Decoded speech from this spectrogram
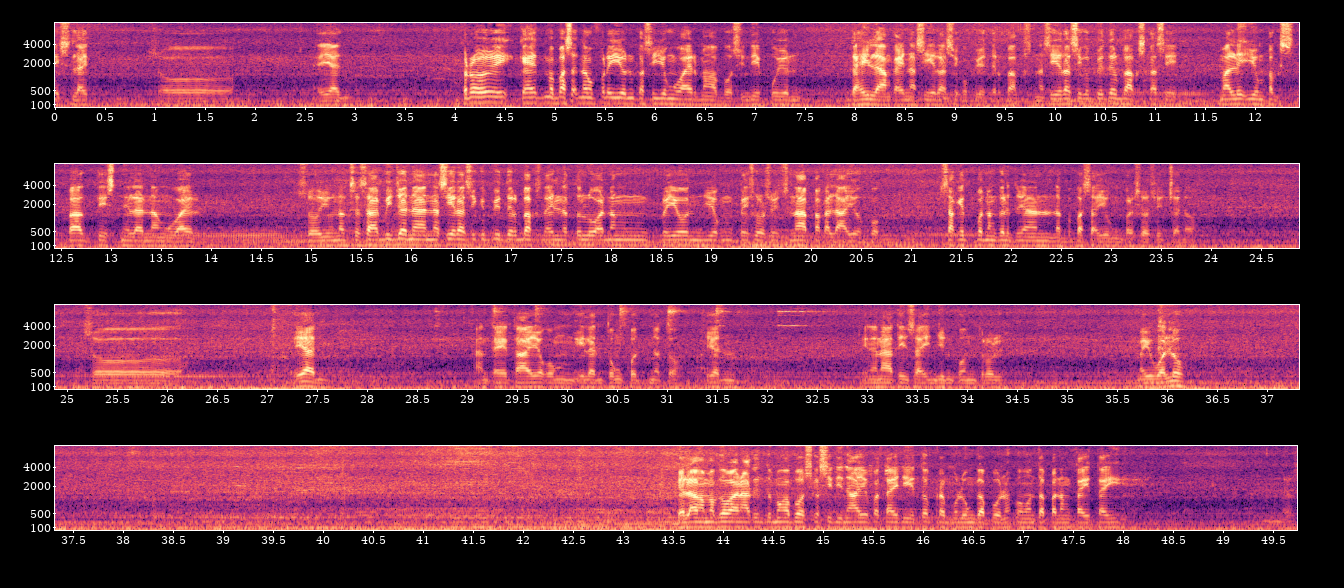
test light. So ayan. Pero eh, kahit mabasa ng freon kasi yung wire mga boss, hindi po yun dahilan kaya nasira si computer box. Nasira si computer box kasi mali yung pag, pag-test nila ng wire. So yung nagsasabi dyan na nasira si computer box dahil natuluan ng freon yung pressure switch, napakalayo po. Sakit po ng ganito yan nababasa yung pressure switch ano. So ayan. Antay tayo kung ilan tungkod na to. Ayan. Tingnan natin sa engine control. May walo. Kailangan magawa natin itong mga boss kasi dinayo pa tayo dito from Olongapo no? pumunta pa ng Taytay.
